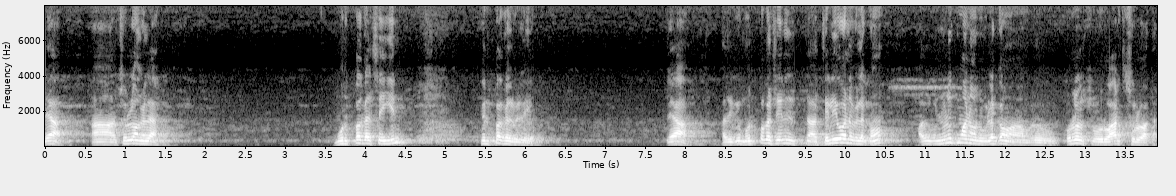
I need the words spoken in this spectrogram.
இல்லையா? சொல்லுவாங்கல்ல. சொல்லுவாங்கள்ல முற்பகல் செய்யின் பிற்பகல் விளையும். இல்லையா? அதுக்கு முற்பகல் செய்யின் தெளிவான விளக்கம் அதுக்கு நுணுக்கமான ஒரு விளக்கம் ஒரு குரல் ஒரு வார்த்தை சொல்லுவாங்க.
